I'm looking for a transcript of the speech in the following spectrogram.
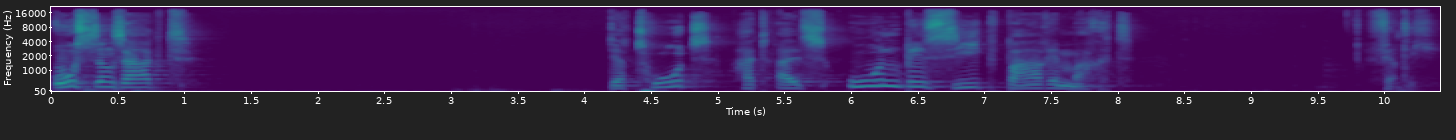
Ostern sagt, der Tod hat als unbesiegbare Macht fertig.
